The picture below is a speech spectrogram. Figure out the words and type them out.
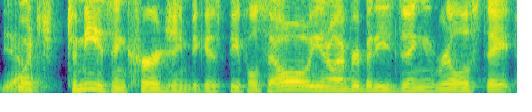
Yeah. Which to me is encouraging because people say, "Oh, you know, everybody's doing real estate,"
